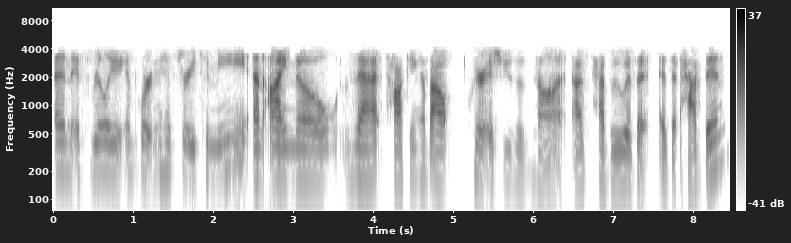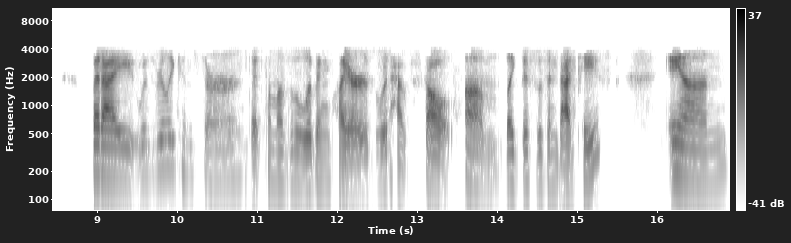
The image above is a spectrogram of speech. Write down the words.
and it's really important history to me and I know that talking about queer issues is not as taboo as it as it had been but I was really concerned that some of the living players would have felt um like this was in bad taste. And,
